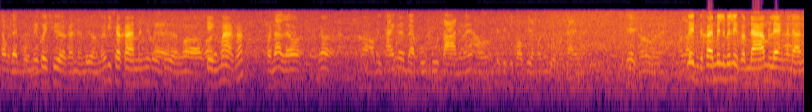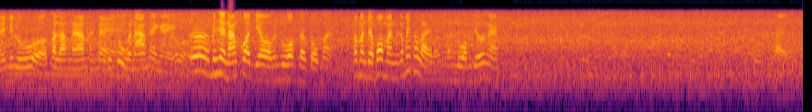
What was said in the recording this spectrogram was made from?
ถ้ามันได้ผมัลนไม่ค่อยเชื่อกันนะเรื่องนักวิชาการมันไม่ค่อยเชื่อเออเก่งมากนะพอนั้นแล้วก็ก็เอาไปใช้ก็แบบบูบูตานใช่ไหมเอาเศรษฐกิจพอเพียงของในหลวงเข้าใจไหมประเทศเขาเล่นกับใครไม่เล่นไม่เล่นกับน้ำแรงขนาดไหนไม่รู้อะพลังน้ำมันแม่จะไปสู้กับน้ำได้ไงเขาบอกเออไม่ใช่น้ำก้อนเดียวมันรวมสะสมอะ ถ้ามันจะพาะมันก็ไม่เท่าไหร่หรอก มันรวมเยอะไงถ่าย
